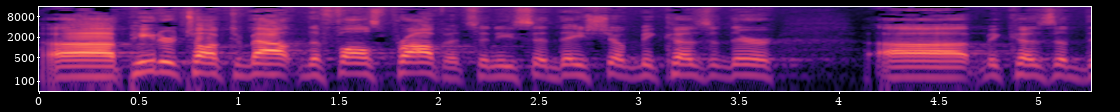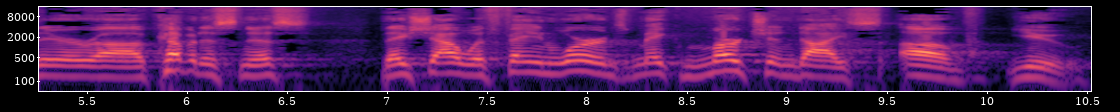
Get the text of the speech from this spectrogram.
Uh, Peter talked about the false prophets, and he said they shall, because of their, uh, because of their uh, covetousness, they shall with feigned words make merchandise of you.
